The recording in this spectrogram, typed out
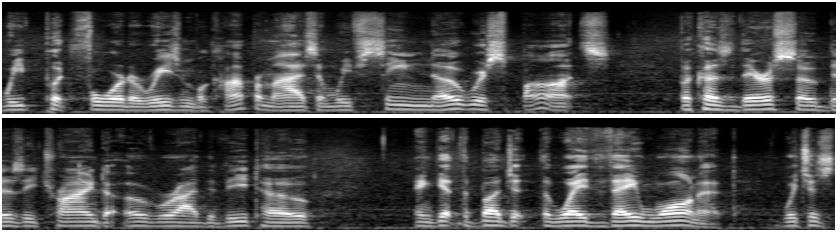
we've put forward a reasonable compromise and we've seen no response because they're so busy trying to override the veto and get the budget the way they want it, which is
